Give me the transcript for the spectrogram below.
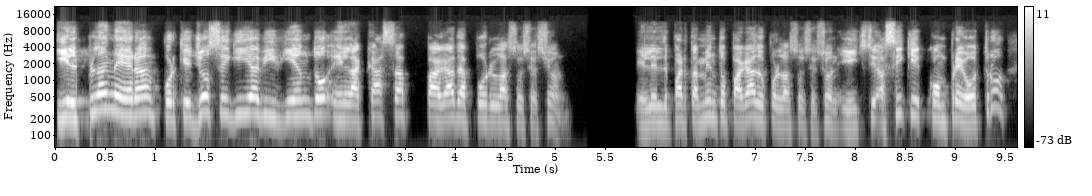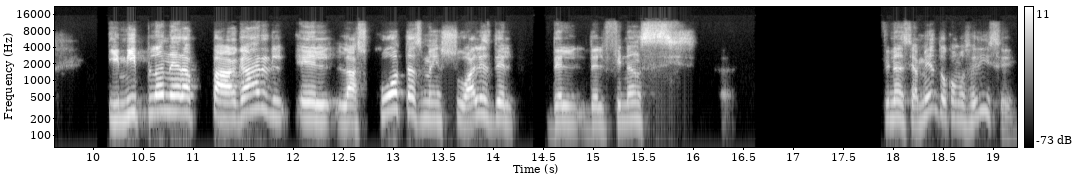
Y el plan era porque yo seguía viviendo en la casa pagada por la asociación. en el departamento pagado por la asociación. Y así que compré otro y mi plan era pagar el, las cuotas mensuales del, del, del financiamiento, como se dice.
